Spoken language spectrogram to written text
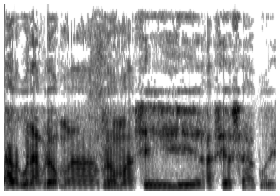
Alguna broma, broma así graciosa, pues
